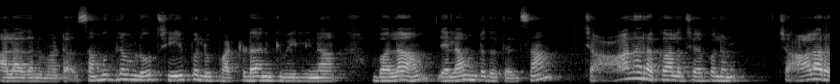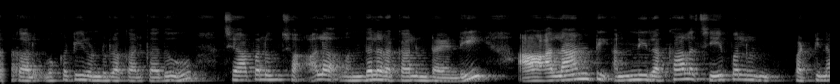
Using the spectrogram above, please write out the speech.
అలాగనమాట. సముద్రంలో చేపలు పట్టడానికి వెళ్ళిన వల ఎలా ఉంటుందో తెలుసా? చాలా రకాల చేపలను చాలా రకాలు. ఒకటి రెండు రకాలు కాదు. చేపలు చాలా వందల రకాలు ఉంటాయండి అలాంటి అన్ని రకాల చేపలు పట్టిన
